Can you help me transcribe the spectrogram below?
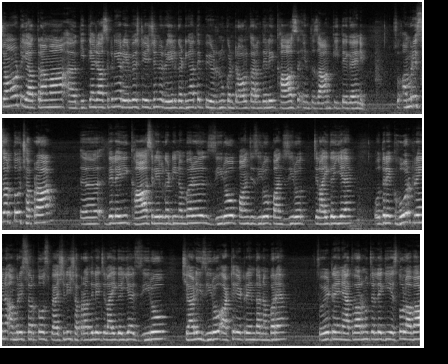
64 ਯਾਤਰਾਵਾਂ ਕੀਤੀਆਂ ਜਾ ਸਕਣੀਆਂ। ਰੇਲਵੇ ਸਟੇਸ਼ਨ ਰੇਲ ਗੱਡੀਆਂ ਤੇ ਭੀੜ ਨੂੰ ਕੰਟਰੋਲ ਕਰਨ ਦੇ ਲਈ ਖਾਸ ਇੰਤਜ਼ਾਮ ਕੀਤੇ ਗਏ ਨੇ। ਸੋ ਅੰਮ੍ਰਿਤਸਰ ਤੋਂ ਛਪਰਾ ਦੇ ਲਈ ਖਾਸ ਰੇਲ ਗੱਡੀ ਨੰਬਰ 05050 ਚਲਾਈ ਗਈ ਹੈ। ਉਧਰ ਇੱਕ ਹੋਰ ਟ੍ਰੇਨ ਅੰਮ੍ਰਿਤਸਰ ਤੋਂ ਸਪੈਸ਼ਲੀ ਛਪਰਾ ਦੇ ਲਈ ਚਲਾਈ ਗਈ ਹੈ। 04608 ਇਹ ਟ੍ਰੇਨ ਦਾ ਨੰਬਰ ਹੈ। ਸੋ ਇਹ ਟ੍ਰੇਨ ਐਤਵਾਰ ਨੂੰ ਚੱਲੇਗੀ। ਇਸ ਤੋਂ ਇਲਾਵਾ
